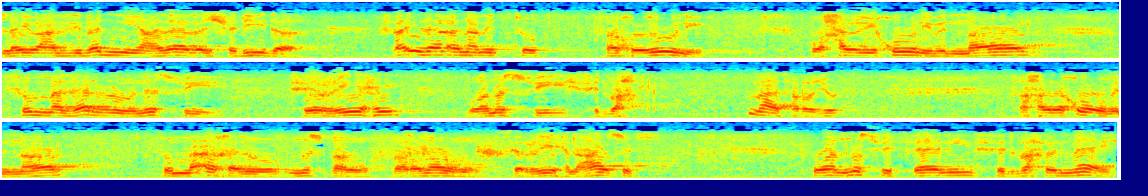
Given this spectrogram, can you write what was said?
ليعذبني عذابا شديدا فإذا أنا مت فخذوني وحرقوني بالنار ثم ذروا نصفي في الريح ونصفي في البحر. مات الرجل فحرقوه بالنار ثم أخذوا نصفه فرموه في الريح العاصف والنصف الثاني في البحر المائج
